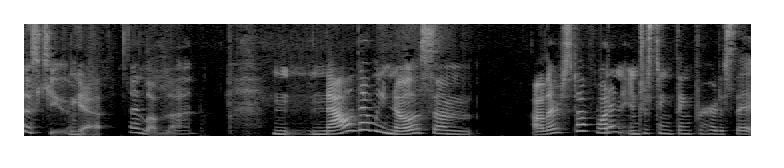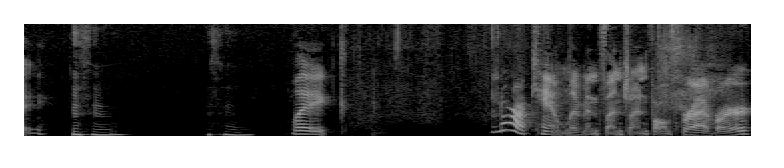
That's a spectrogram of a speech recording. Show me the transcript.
That's cute. Yeah. I love that. N- now that we know some other stuff, what an interesting thing for her to say. Mm-hmm. Like, Nora can't live in Sunshine Falls forever.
